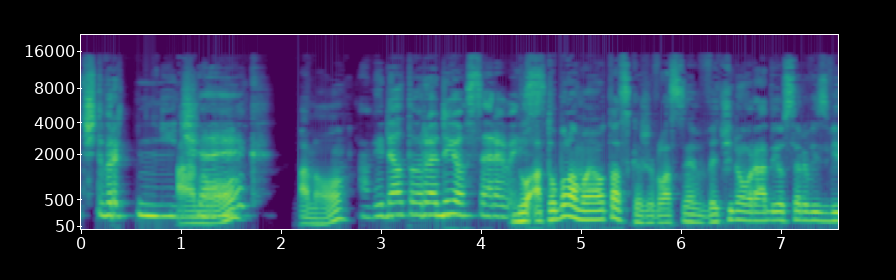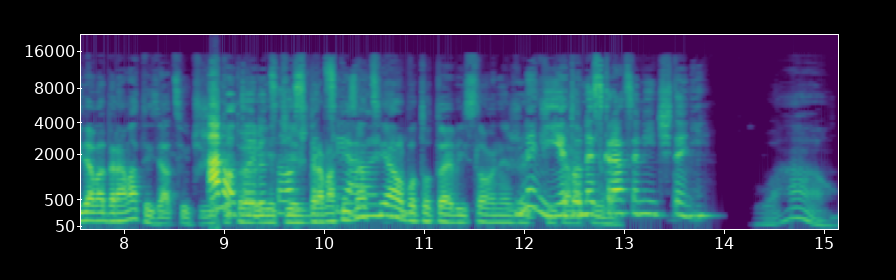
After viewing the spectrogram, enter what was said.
Čtvrtníček Ano. Ano. a vydal to Radio Service. No a to bola moja otázka, že vlastne väčšinou radioservis vydáva dramatizáciu. Čiže Ano, toto to je je, docela tiež speciální. alebo toto je vyslovene, že Není, je to neskrácený čtení. Wow.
